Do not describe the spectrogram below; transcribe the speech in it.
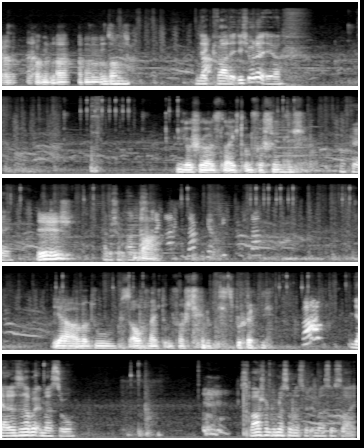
Ja, mit anderen. Leckt gerade ich oder er? Joshua ist leicht unverständlich. Okay, Ich? hatte schon Angst. Was Ah. hat gerade gesagt? Ich hab nichts verstanden. Ja, aber du bist auch leicht unverständlich, Spray. Was? Ja, das ist aber immer so. Es war schon immer so und es wird immer so sein.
